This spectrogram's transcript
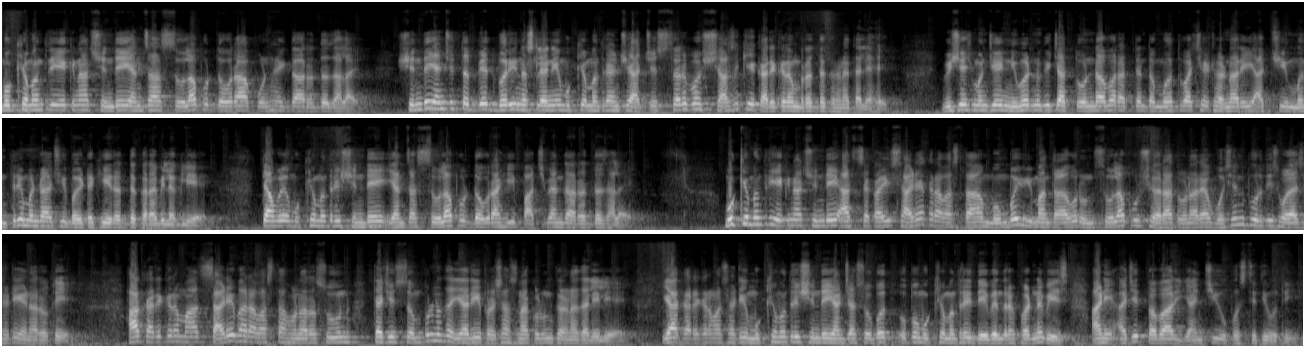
मुख्यमंत्री एकनाथ शिंदे यांचा सोलापूर दौरा पुन्हा एकदा रद्द झाला आहे शिंदे यांची तब्येत बरी नसल्याने मुख्यमंत्र्यांचे आजचे सर्व शासकीय कार्यक्रम रद्द करण्यात आले आहेत. विशेष म्हणजे निवडणुकीच्या तोंडावर अत्यंत महत्त्वाची ठरणारी आजची मंत्रिमंडळाची बैठक ही रद्द करावी लागली आहे. त्यामुळे मुख्यमंत्री शिंदे यांचा सोलापूर दौराही पाचव्यांदा रद्द झाला आहे मुख्यमंत्री एकनाथ शिंदे आज सकाळी साडे अकरा वाजता मुंबई विमानतळावरून सोलापूर शहरात होणाऱ्या वचनपूर्ती सोहळ्यासाठी येणार होते. हा कार्यक्रम आज साडेबारा वाजता होणार असून त्याची संपूर्ण तयारी प्रशासनाकडून करण्यात आलेली आहे. या कार्यक्रमासाठी मुख्यमंत्री शिंदे यांच्यासोबत उपमुख्यमंत्री देवेंद्र फडणवीस आणि अजित पवार यांची उपस्थिती होती.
